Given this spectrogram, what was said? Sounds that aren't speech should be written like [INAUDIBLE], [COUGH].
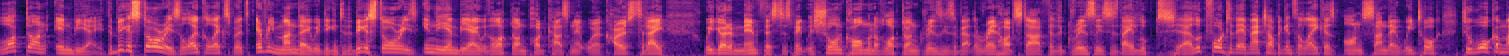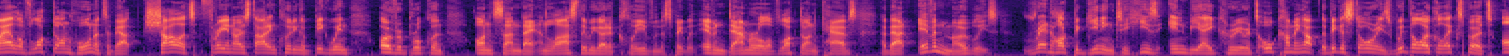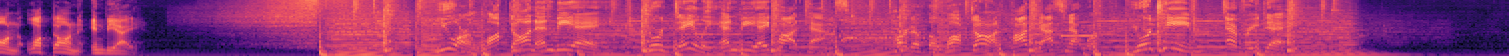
Locked On NBA, the biggest stories, the local experts. Every Monday, we dig into the biggest stories in the NBA with the Locked On Podcast Network host. Today, we go to Memphis to speak with Shawn Coleman of Locked On Grizzlies about the red hot start for the Grizzlies as they looked, uh, look forward to their matchup against the Lakers on Sunday. We talk to Walker Mehl of Locked On Hornets about Charlotte's 3 0 start, including a big win over Brooklyn on Sunday. And lastly, we go to Cleveland to speak with Evan Dammarell of Locked On Cavs about Evan Mobley's red hot beginning to his NBA career. It's all coming up. The biggest stories with the local experts on Locked On NBA. You are Locked On NBA, your daily NBA podcast. Part of the Locked On Podcast Network, your team every day.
